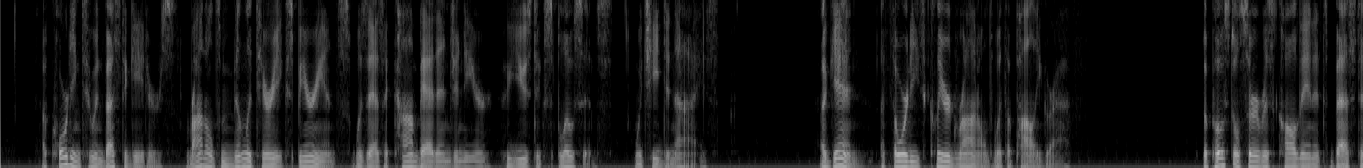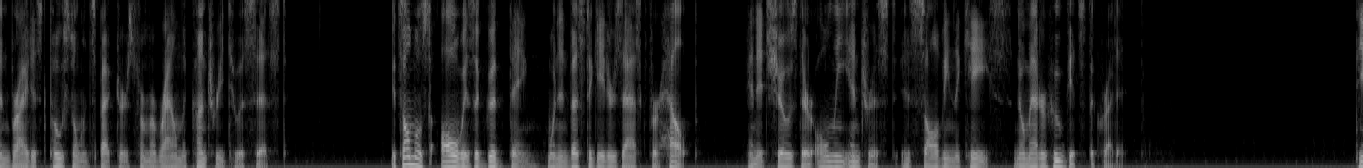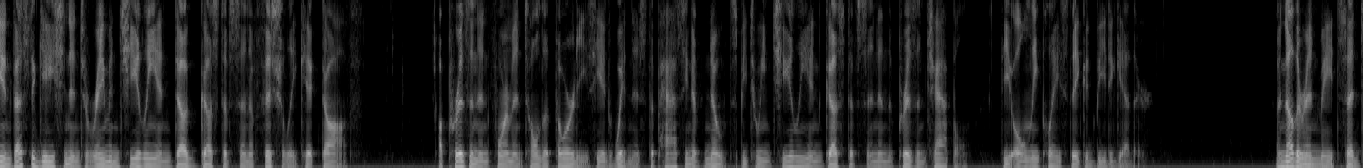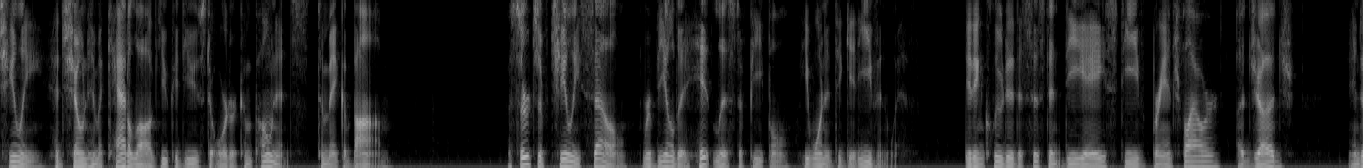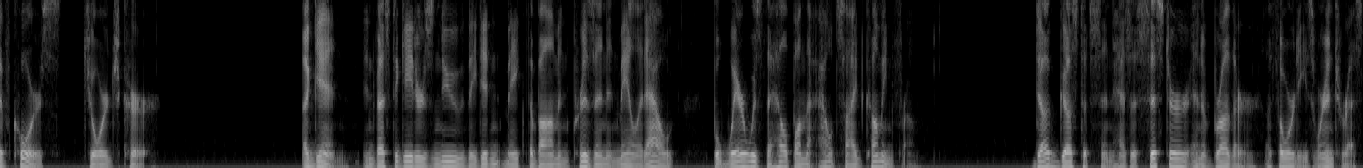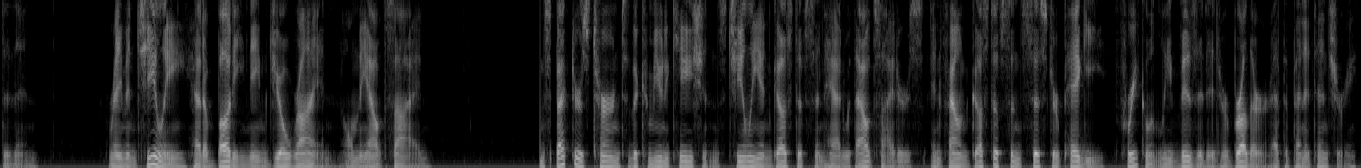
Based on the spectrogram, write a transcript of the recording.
According to investigators, Ronald's military experience was as a combat engineer who used explosives, which he denies. Again, authorities cleared Ronald with a polygraph. The Postal Service called in its best and brightest postal inspectors from around the country to assist. It's almost always a good thing when investigators ask for help, and it shows their only interest is solving the case, no matter who gets the credit. The investigation into Raymond Cheeley and Doug Gustafson officially kicked off. A prison informant told authorities he had witnessed the passing of notes between Cheeley and Gustafson in the prison chapel, the only place they could be together. Another inmate said Cheeley had shown him a catalog you could use to order components to make a bomb. A search of Cheeley's cell revealed a hit list of people he wanted to get even with. It included Assistant DA Steve Branchflower, a judge, and of course, George Kerr. Again, investigators knew they didn't make the bomb in prison and mail it out, but where was the help on the outside coming from? Doug Gustafson has a sister and a brother authorities were interested in. Raymond Cheeley had a buddy named Joe Ryan on the outside. Inspectors turned to the communications Cheeley and Gustafson had with outsiders and found Gustafson's sister Peggy frequently visited her brother at the penitentiary.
